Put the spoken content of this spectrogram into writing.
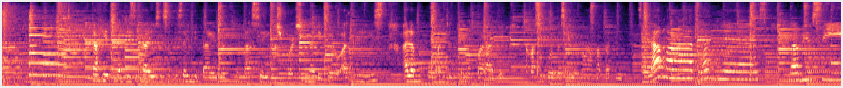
Um, kahit na busy tayo sa isa't isa, hindi tayo nag-message personally, pero at least, alam ko, andyan ka parati nakasuporta sa iyong mga kapatid. Salamat! God bless! Love you, sis!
